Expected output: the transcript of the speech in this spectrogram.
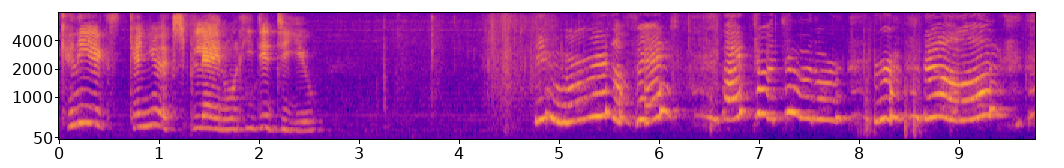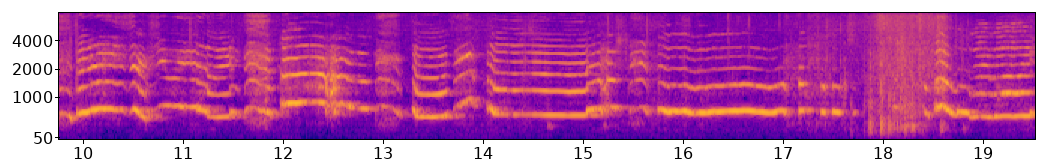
Can he? Ex- can you explain what he did to you? He hurt me in the face. I touched him in the, in the lungs. And he started shooting at me. I want my mommy.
